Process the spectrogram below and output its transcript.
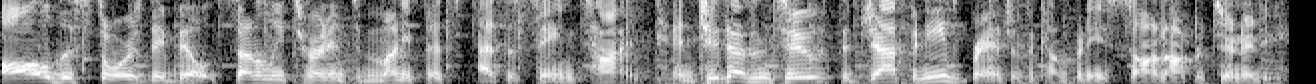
all the stores they built suddenly turned into money pits at the same time. In 2002, the Japanese branch of the company saw an opportunity.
